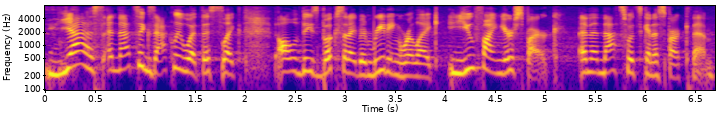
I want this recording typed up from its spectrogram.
Yes. And that's exactly what this, like, all of these books that I've been reading were like, you find your spark. And then that's what's going to spark them.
